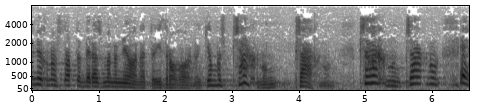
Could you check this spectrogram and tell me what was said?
είναι γνωστό από τον περασμένο αιώνα το υδρογόνο. Και όμως ψάχνουν ψάχνουν ψάχνουν ψάχνουν. Ε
